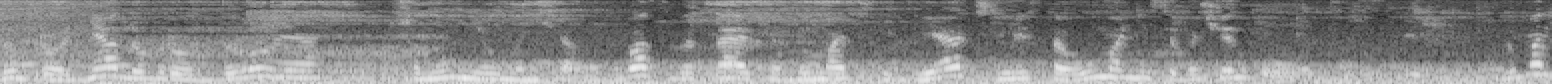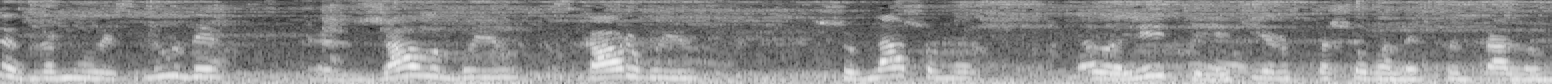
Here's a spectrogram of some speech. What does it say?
Доброго дня, доброго здоров'я, шановні уманчани. До вас звертається громадський діяч з міста Умані Себаченко Ольга. До мене звернулись люди з жалобою, скаргою, що в нашому туалеті, який розташований в центральному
